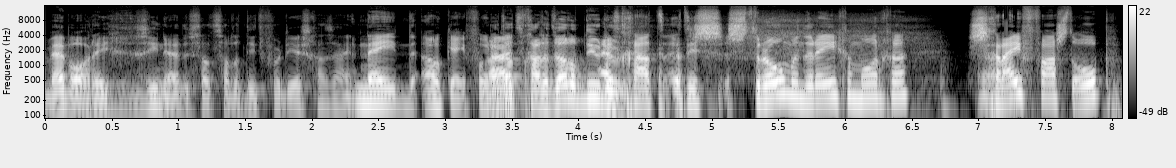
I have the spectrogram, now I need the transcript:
we hebben al regen gezien, hè, dus dat zal het niet voor het eerst gaan zijn. Nee, oké, Maar vooruit. dat gaat het wel opnieuw doen. Het, gaat, het is stromende regen morgen. Schrijf vast op.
